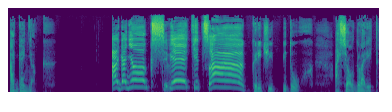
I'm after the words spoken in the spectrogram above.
огонек. «Огонек светится!» — кричит петух. Осел говорит,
